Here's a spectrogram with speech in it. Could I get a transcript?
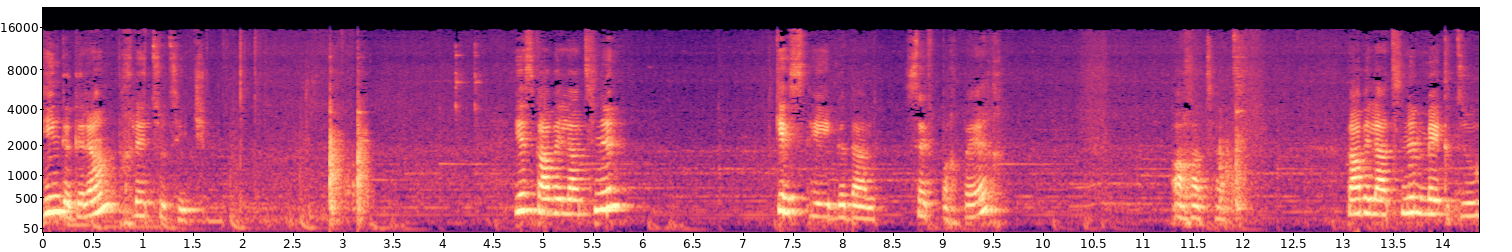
5 գրամ խրեցուցիչ։ Ես կավելացնեմ կես թեյի գդալ սև պղպեղ, աղացած։ Կավելացնեմ մեկ ձու,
